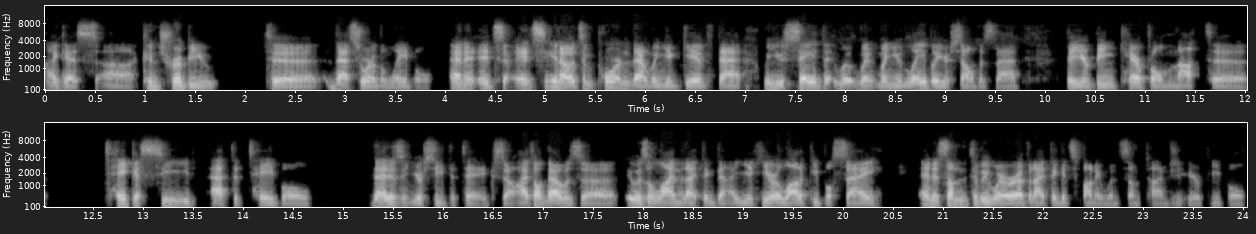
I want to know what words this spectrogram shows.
I guess, uh, contribute to that sort of a label? And it, it's it's you know, it's important that when you give that, when you say that, when when you label yourself as that, that you're being careful not to take a seat at the table that isn't your seat to take. So I thought that was a it was a line that I think that you hear a lot of people say, and it's something to be aware of. And I think it's funny when sometimes you hear people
